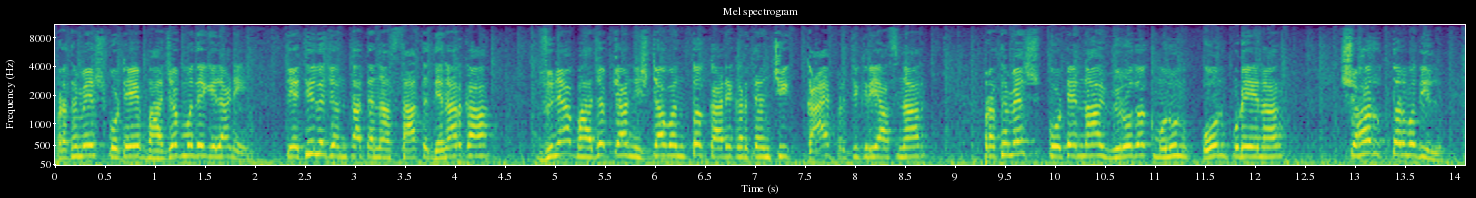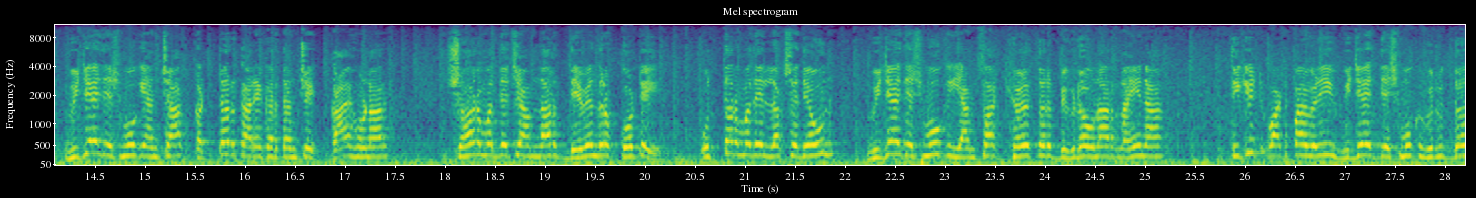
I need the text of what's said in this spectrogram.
प्रथमेश कोटे भाजपमध्ये गेल्याने तेथील जनता त्यांना साथ देणार का? जुन्या भाजपच्या निष्ठावंत कार्यकर्त्यांची काय प्रतिक्रिया असणार? प्रथमेश कोटेंना विरोधक म्हणून कोण पुढे येणार? शहर उत्तरमधील विजय देशमुख यांच्या कट्टर कार्यकर्त्यांचे काय होणार? शहर मध्येचे आमदार देवेंद्र कोटे उत्तरमध्ये लक्ष देऊन विजय देशमुख यांचा खेळ तर बिघडवणार नाही ना? तिकीट वाटपावेळी विजय देशमुख विरुद्ध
